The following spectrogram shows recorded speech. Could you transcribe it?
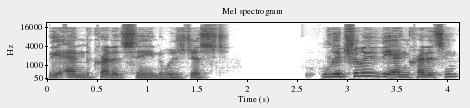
the end credit scene was just literally the end credit scene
